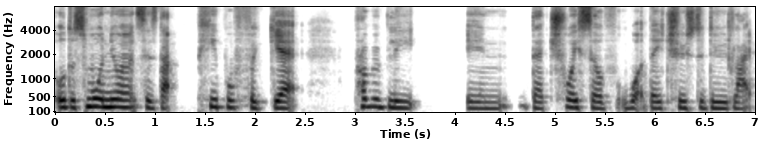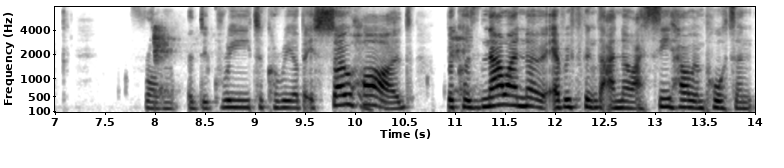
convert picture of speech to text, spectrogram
all the small nuances that people forget probably in their choice of what they choose to do like from a degree to career. But it's so hard because now i know everything that i know. I see how important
